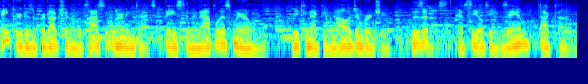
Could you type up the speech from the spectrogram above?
Anchored is a production of the Classic Learning Test based in Annapolis, Maryland, reconnecting knowledge and virtue. Visit us at cltexam.com.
